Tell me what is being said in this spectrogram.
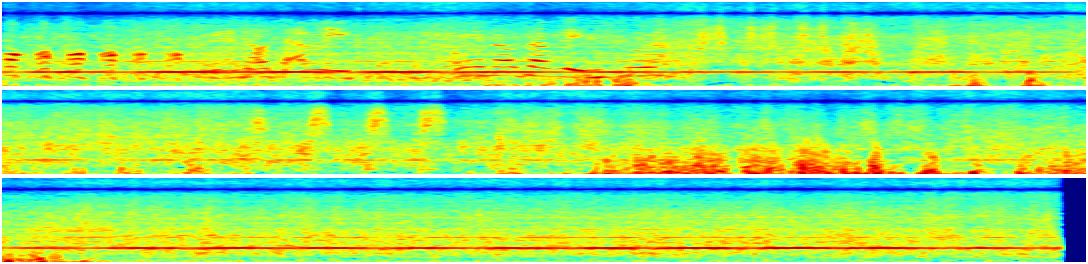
You're not having, you're not having food.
